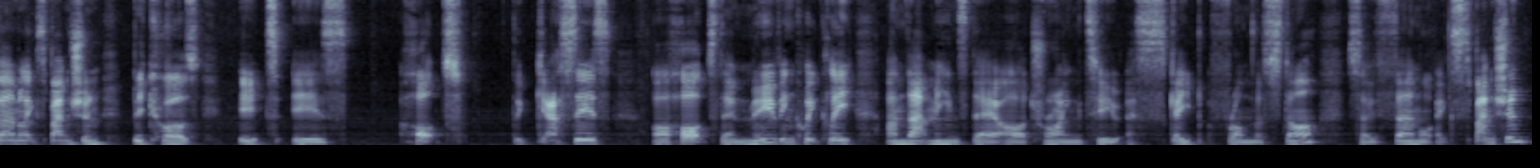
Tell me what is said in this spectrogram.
Thermal expansion because it is hot. The gases are hot, they're moving quickly, and that means they are trying to escape from the star. So, thermal expansion.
